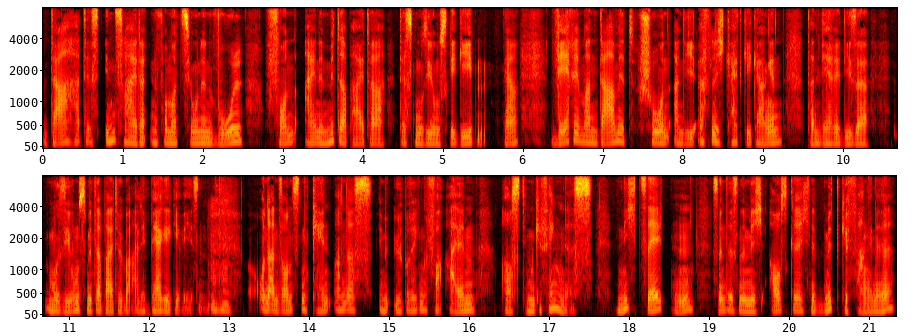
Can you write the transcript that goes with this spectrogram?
da hat es Insider-Informationen wohl von einem Mitarbeiter des Museums gegeben. Ja, wäre man damit schon an die Öffentlichkeit gegangen, dann wäre dieser Museumsmitarbeiter über alle Berge gewesen. Mhm. Und ansonsten kennt man das im Übrigen vor allem aus dem Gefängnis. Nicht selten sind es nämlich ausgerechnet Mitgefangene,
